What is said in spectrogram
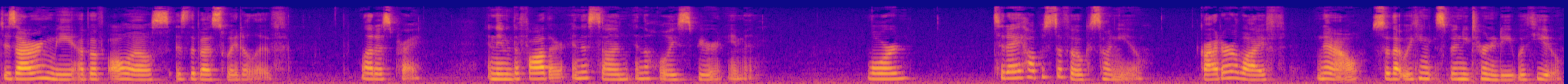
desiring me above all else is the best way to live. Let us pray. In the name of the Father, and the Son, and the Holy Spirit. Amen. Lord, today help us to focus on you. Guide our life now so that we can spend eternity with you.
